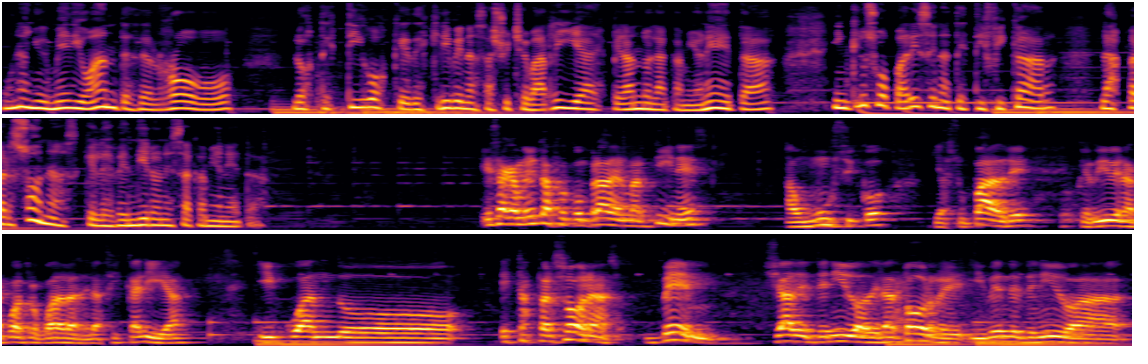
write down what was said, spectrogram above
un año y medio antes del robo, los testigos que describen a Sayuchevarría esperando en la camioneta, incluso aparecen a testificar las personas que les vendieron esa camioneta. Esa camioneta fue comprada en Martínez a un músico y a su padre, que viven a cuatro cuadras de la fiscalía, y cuando estas personas ven ya detenido a De la Torre y ven detenido a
